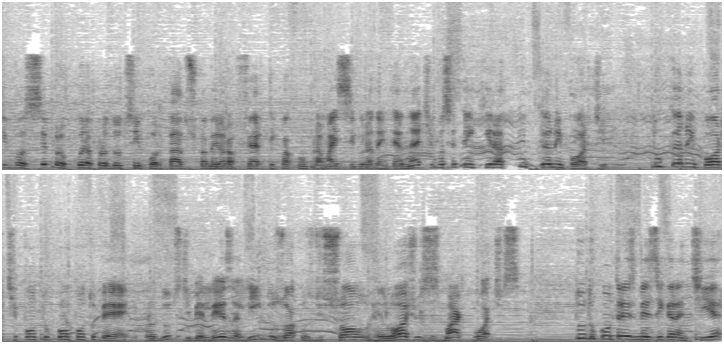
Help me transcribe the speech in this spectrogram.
Se você procura produtos importados com a melhor oferta e com a compra mais segura da internet, você tem que ir a Tucano Importe. tucanoimporte.com.br. Produtos de beleza, lindos óculos de sol, relógios e smartwatches. Tudo com 3 meses de garantia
